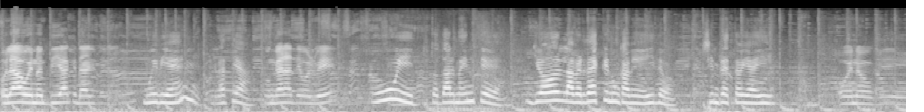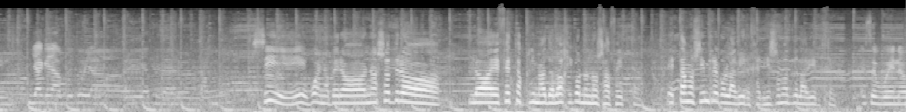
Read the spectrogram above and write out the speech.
Hola, buenos días, ¿qué tal? Muy bien, gracias. ¿Con ganas de volver? Uy, totalmente. Yo la verdad es que nunca me he ido, siempre estoy ahí. Bueno, que ya queda poco, ya debería hacer algo, Sí, bueno, pero nosotros los efectos climatológicos no nos afectan. Estamos siempre con la Virgen y somos de la Virgen. Eso es bueno.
